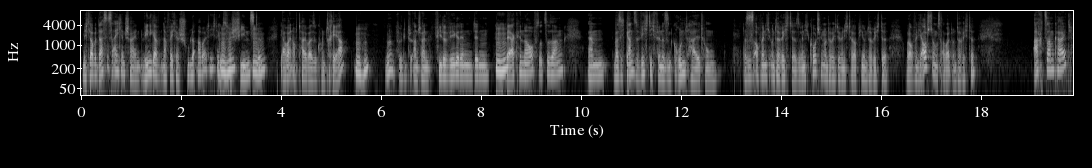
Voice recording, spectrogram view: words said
Und ich glaube, das ist eigentlich entscheidend. Weniger nach welcher Schule arbeite ich, da gibt es mhm. verschiedenste, mhm. die arbeiten auch teilweise konträr. Mhm. Ne, es gibt anscheinend viele Wege den, den Berg hinauf sozusagen. Ähm, was ich ganz wichtig finde, sind Grundhaltungen. Das ist auch, wenn ich unterrichte, also wenn ich Coaching unterrichte, wenn ich Therapie unterrichte oder auch wenn ich Ausstellungsarbeit unterrichte. Achtsamkeit,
